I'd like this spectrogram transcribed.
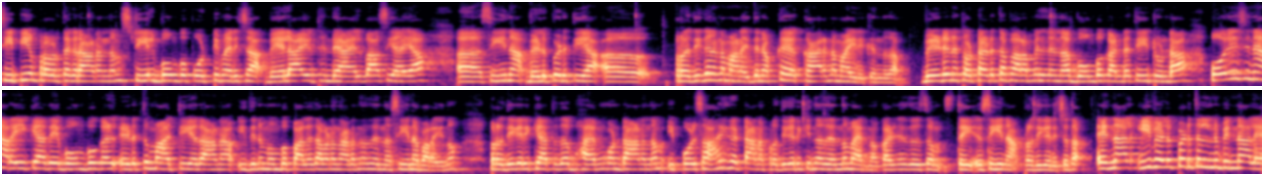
സി പി എം പ്രവർത്തകരാണെന്നും സ്റ്റീൽ ബോംബ് പൊട്ടിമരിച്ച വേലായുധന്റെ അയൽവാസിയായ സീന വെളിപ്പെടുത്തിയ പ്രതികരണമാണ് ഇതിനൊക്കെ കാരണമായിരിക്കുന്നത്. വീടിന് തൊട്ടടുത്ത പറമ്പിൽ നിന്ന് ബോംബ് കണ്ടെത്തിയിട്ടുണ്ട്. പോലീസിനെ അറിയിക്കാതെ ബോംബുകൾ എടുത്തു മാറ്റിയതാണ് ഇതിനു മുമ്പ് പലതവണ നടന്നതെന്ന് സീന പറയുന്നു. പ്രതികരിക്കാത്തത് ഭയം കൊണ്ടാണെന്നും ഇപ്പോൾ സാഹികെട്ടാണ് പ്രതികരിക്കുന്നതെന്നുമായിരുന്നു കഴിഞ്ഞ ദിവസം സീന പ്രതികരിച്ചത്. എന്നാൽ ഈ വെളിപ്പെടുത്തലിന് പിന്നാലെ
